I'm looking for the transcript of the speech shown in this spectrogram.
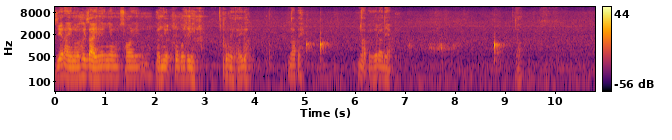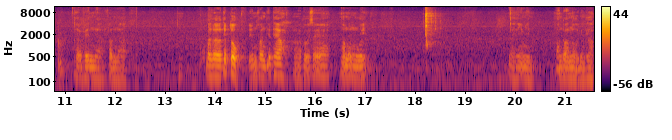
Dĩa này nó hơi dày nên anh em soi thì gần như không có gì, không thể thấy được. Nắp đây. Nắp rất là đẹp. Đó. Đây là phần phần à, bây giờ tiếp tục, đến phần tiếp theo là tôi sẽ ngâm nước muối. Đây, anh em nhìn, hoàn toàn nổi bình thường.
